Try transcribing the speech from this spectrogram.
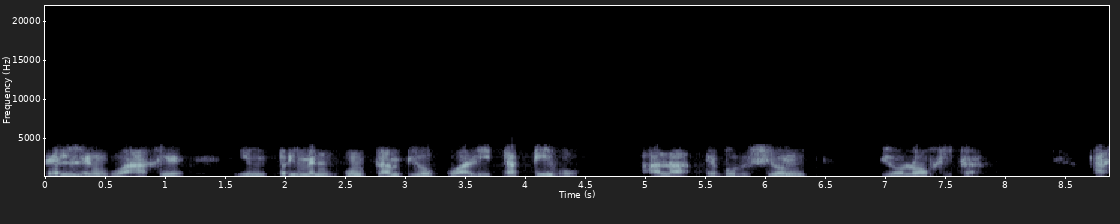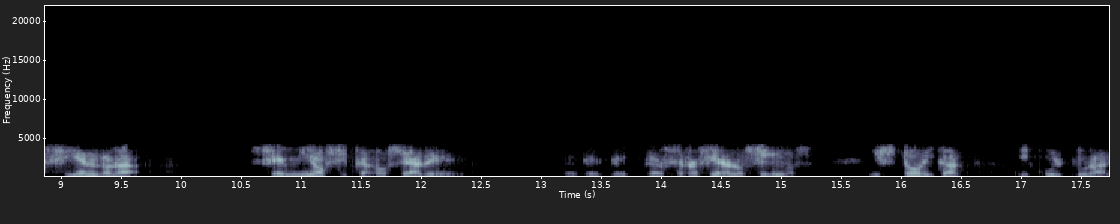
del lenguaje imprimen un cambio cualitativo a la evolución biológica, haciéndola semiótica, o sea, de, que se refiere a los signos, histórica y cultural.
